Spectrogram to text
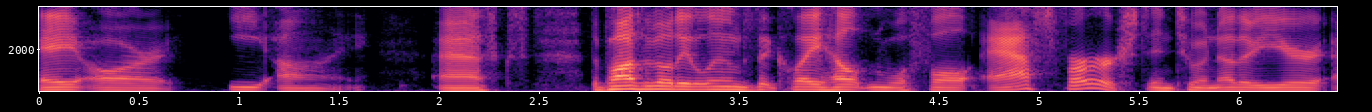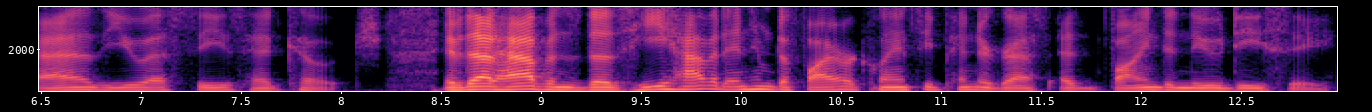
A R E I, asks The possibility looms that Clay Helton will fall ass first into another year as USC's head coach. If that happens, does he have it in him to fire Clancy Pendergast and find a new DC?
